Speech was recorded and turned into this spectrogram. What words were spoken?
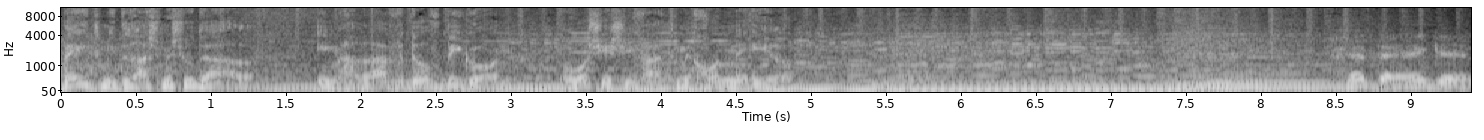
בית מדרש משודר עם הרב דוב ביגון, ראש ישיבת מכון מאיר. חטא העגל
